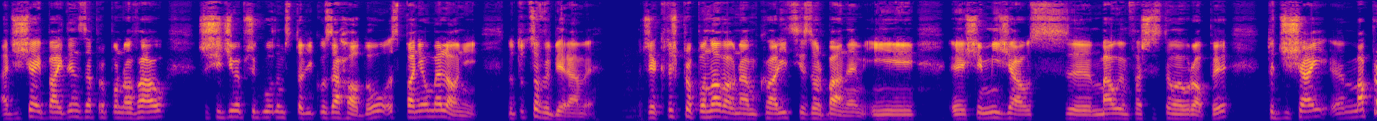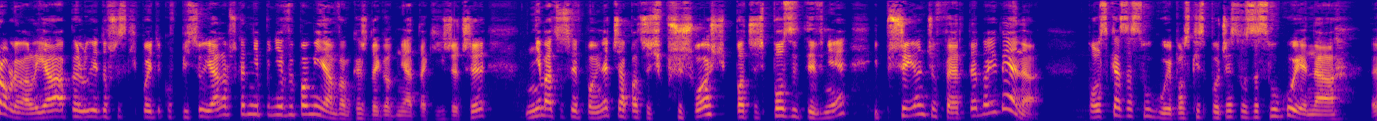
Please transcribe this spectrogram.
A dzisiaj Biden zaproponował, że siedzimy przy głównym stoliku Zachodu z panią Meloni. No to co wybieramy? Znaczy, jak ktoś proponował nam koalicję z Orbanem i się miział z małym faszystą Europy, to dzisiaj e, ma problem, ale ja apeluję do wszystkich polityków PiSu. Ja na przykład nie, nie wypominam wam każdego dnia takich rzeczy. Nie ma co sobie wypominać, trzeba patrzeć w przyszłość, patrzeć pozytywnie i przyjąć ofertę Bidena. Polska zasługuje, polskie społeczeństwo zasługuje na e,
